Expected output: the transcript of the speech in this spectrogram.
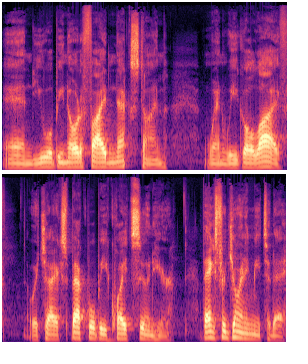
and you will be notified next time when we go live which I expect will be quite soon here. Thanks for joining me today.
